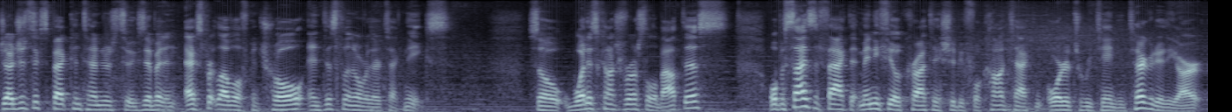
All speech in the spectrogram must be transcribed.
Judges expect contenders to exhibit an expert level of control and discipline over their techniques. So what is controversial about this? Well, besides the fact that many feel karate should be full contact in order to retain the integrity of the art,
